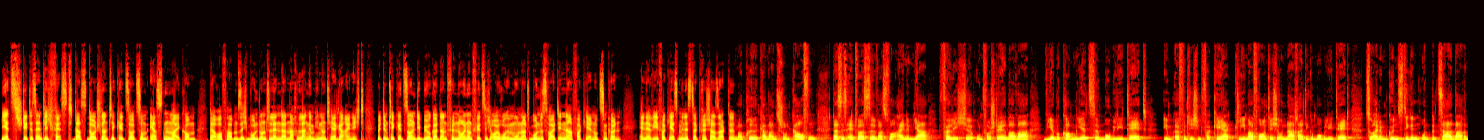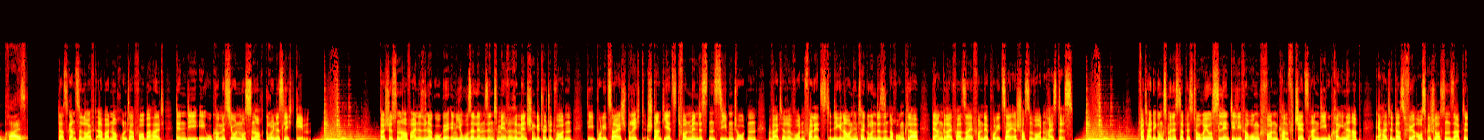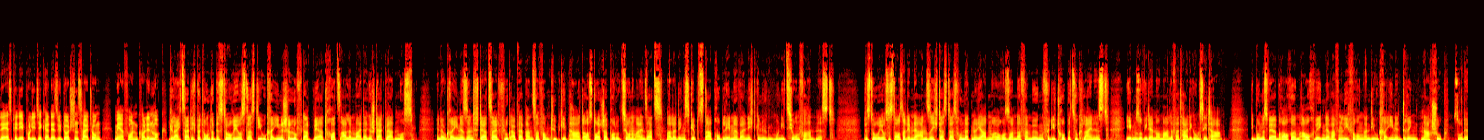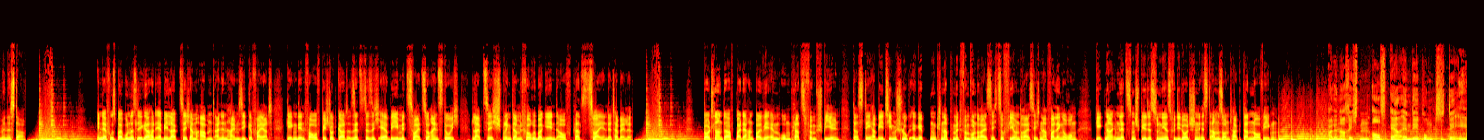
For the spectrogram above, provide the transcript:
Jetzt steht es endlich fest. Das Deutschlandticket soll zum 1. Mai kommen. Darauf haben sich Bund und Länder nach langem Hin und Her geeinigt. Mit dem Ticket sollen die Bürger dann für 49 Euro im Monat bundesweit den Nahverkehr nutzen können. NRW-Verkehrsminister Krischer sagte, Im April kann man es schon kaufen. Das ist etwas, äh, was vor einem Jahr völlig äh, unvorstellbar war. Wir bekommen jetzt äh, Mobilität im öffentlichen Verkehr, klimafreundliche und nachhaltige Mobilität zu einem günstigen und bezahlbaren Preis. Das Ganze läuft aber noch unter Vorbehalt, denn die EU-Kommission muss noch grünes Licht geben. Bei Schüssen auf eine Synagoge in Jerusalem sind mehrere Menschen getötet worden. Die Polizei spricht Stand jetzt von mindestens sieben Toten. Weitere wurden verletzt. Die genauen Hintergründe sind noch unklar. Der Angreifer sei von der Polizei erschossen worden, heißt es. Verteidigungsminister Pistorius lehnt die Lieferung von Kampfjets an die Ukraine ab. Er halte das für ausgeschlossen, sagte der SPD-Politiker der Süddeutschen Zeitung. Mehr von Colin Mock. Gleichzeitig betonte Pistorius, dass die ukrainische Luftabwehr trotz allem weiter gestärkt werden muss. In der Ukraine sind derzeit Flugabwehrpanzer vom Typ Gepard aus deutscher Produktion im Einsatz. Allerdings gibt es da Probleme, weil nicht genügend Munition vorhanden ist. Pistorius ist außerdem der Ansicht, dass das 100 Milliarden Euro Sondervermögen für die Truppe zu klein ist, ebenso wie der normale Verteidigungsetat. Die Bundeswehr brauche auch wegen der Waffenlieferung an die Ukraine dringend Nachschub, so der Minister. In der Fußball-Bundesliga hat RB Leipzig am Abend einen Heimsieg gefeiert. Gegen den VfB Stuttgart setzte sich RB mit 2 zu 1 durch. Leipzig springt damit vorübergehend auf Platz 2 in der Tabelle. Deutschland darf bei der Handball-WM um Platz 5 spielen. Das DHB-Team schlug Ägypten knapp mit 35 zu 34 nach Verlängerung. Gegner im letzten Spiel des Turniers für die Deutschen ist am Sonntag dann Norwegen. Alle Nachrichten auf rnd.de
